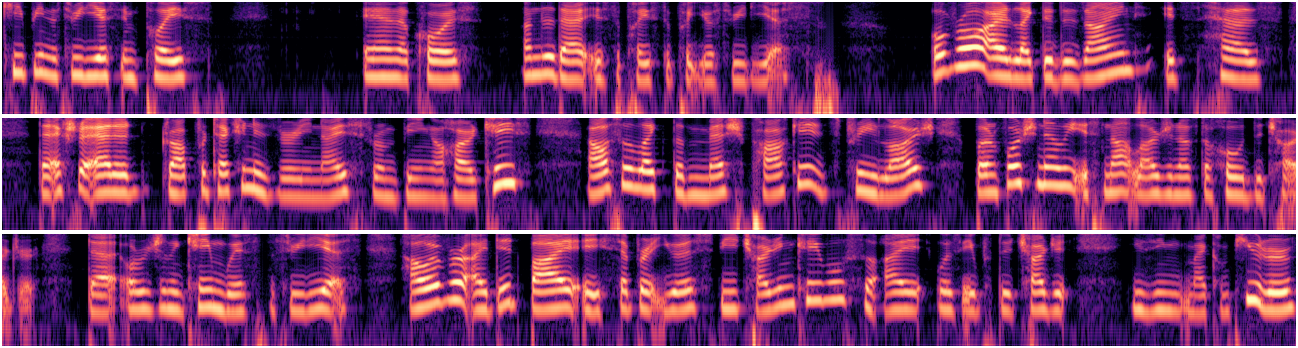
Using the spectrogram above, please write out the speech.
keeping the 3DS in place, and of course, under that is the place to put your 3DS. Overall, I like the design. It has the extra added drop protection is very nice from being a hard case. I also like the mesh pocket. It's pretty large, but unfortunately, it's not large enough to hold the charger that originally came with the 3DS. However, I did buy a separate USB charging cable, so I was able to charge it using my computer,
